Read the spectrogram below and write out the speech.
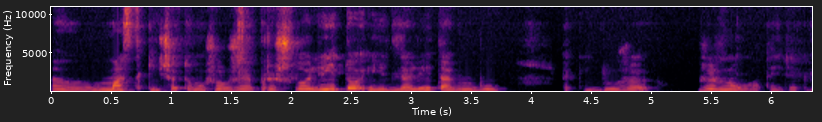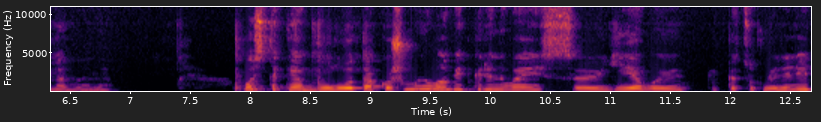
е, масткіше, тому що вже прийшло літо, і для літа він був такий дуже жирнуватий, як для мене. Ось таке було також мило від Greenways Єви, 500 мл.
